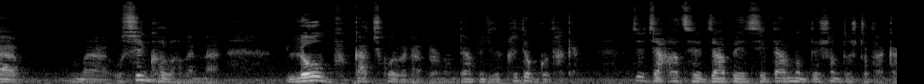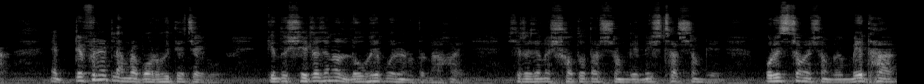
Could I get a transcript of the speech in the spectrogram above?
আহ, হবেন না। লোভ কাজ করবে না আপনার মধ্যে। আপনি যদি কৃতজ্ঞ থাকেন যে যা আছে যা পেয়েছি তার মধ্যে সন্তুষ্ট থাকা। ডেফিনেটলি আমরা বড় হইতে চাইব কিন্তু সেটা যেন লোভে পরিণত না হয় সেটা যেন সততার সঙ্গে নিষ্ঠার সঙ্গে পরিশ্রমের সঙ্গে মেধা,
